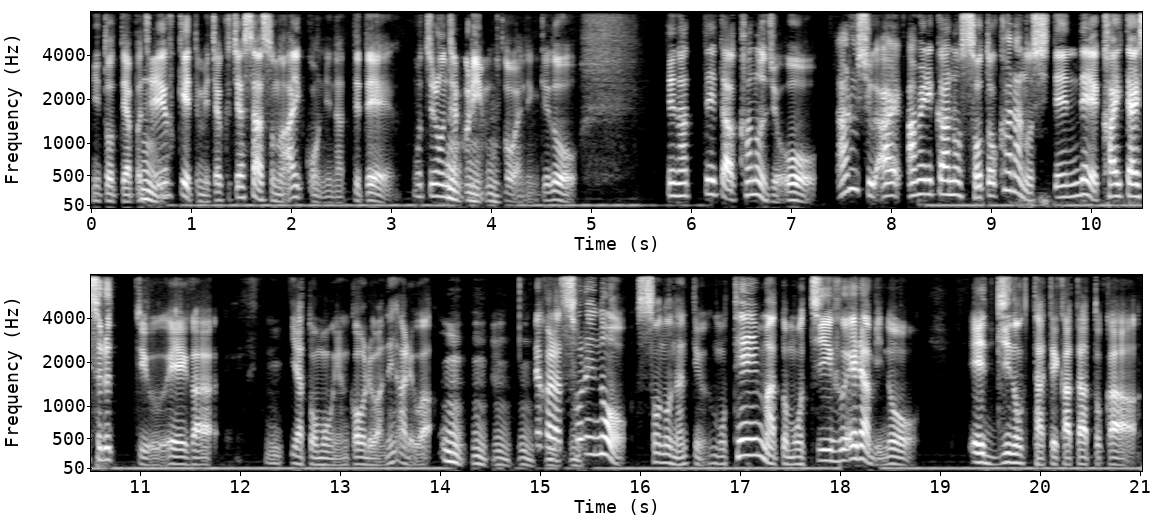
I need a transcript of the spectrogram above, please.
にとって、やっぱうん JFK ってめちゃくちゃさ、そのアイコンになってて、もちろんジャクリーンもそうやねんけど、ってなってた彼女を、ある種ア、アメリカの外からの視点で解体するっていう映画やと思うやんか、俺はね、あれは。うんうんうんうん。だからそれの、そのなんていうの、もうテーマとモチーフ選びのエッジの立て方とか、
